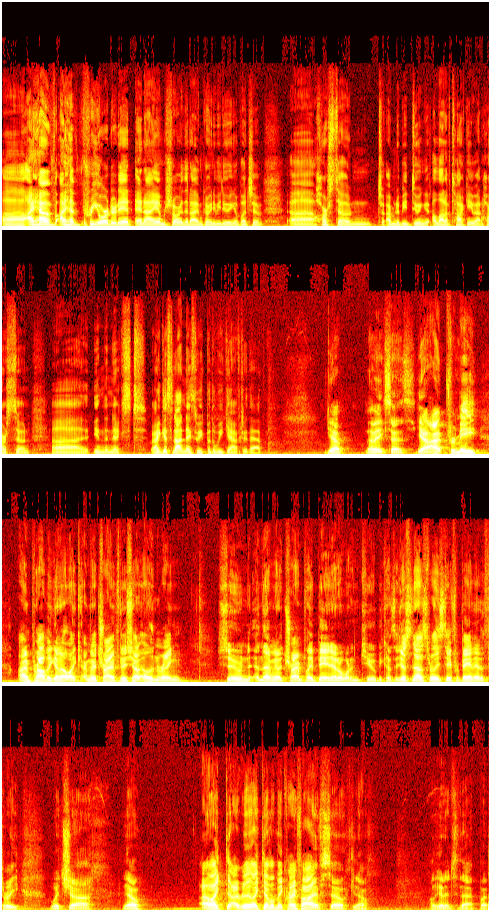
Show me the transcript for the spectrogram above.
Uh, I have I have pre-ordered it, and I am sure that I'm going to be doing a bunch of uh, Hearthstone. I'm going to be doing a lot of talking about Hearthstone uh, in the next. I guess not next week, but the week after that. Yeah, that makes sense. Yeah, I, for me, I'm probably gonna like I'm gonna try and finish out Elden Ring soon, and then I'm gonna try and play Bayonetta one and two because they just announced release date for Bayonetta three, which uh, you know, I like. I really like Devil May Cry five, so you know, I'll get into that. But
